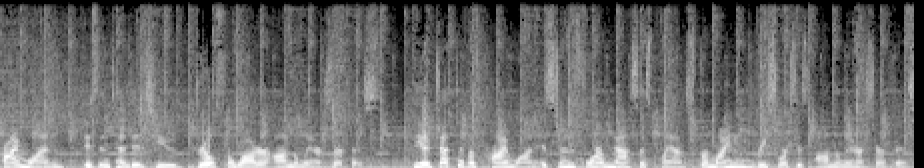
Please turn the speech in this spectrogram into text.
Prime 1 is intended to drill for water on the lunar surface. The objective of Prime 1 is to inform NASA's plans for mining resources on the lunar surface,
